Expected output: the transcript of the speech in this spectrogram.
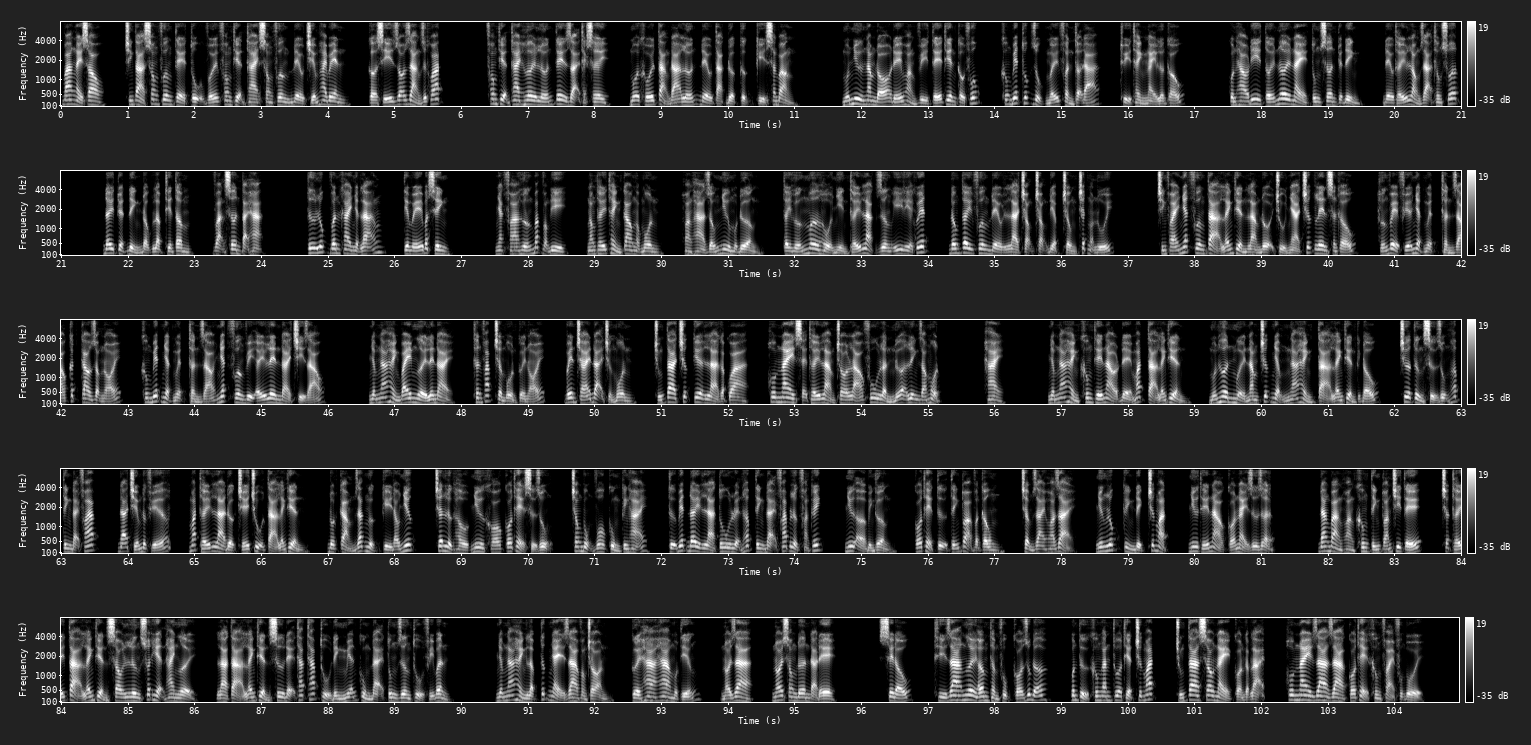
Ba ngày sau, chính tả song phương tề tụ với phong thiện thai song phương đều chiếm hai bên, cờ xí rõ ràng dứt khoát. Phong thiện thai hơi lớn tê dại thạch xây, mỗi khối tảng đá lớn đều tạc được cực kỳ săn bằng. Muốn như năm đó đế hoàng vì tế thiên cầu phúc, không biết thúc giục mấy phần thợ đá, thủy thành này lớn cấu. Quần hào đi tới nơi này tung sơn tuyệt đỉnh, đều thấy lòng dạ thông suốt. Đây tuyệt đỉnh độc lập thiên tâm, vạn sơn tại hạ. Tư lúc vân khai nhật lãng, tiêm ế bất sinh. Nhạc phá hướng bắc vọng đi, ngóng thấy thành cao ngọc môn, hoàng hà giống như một đường, tây hướng mơ hồ nhìn thấy lạc dương y liệt khuyết, đông tây phương đều là trọng trọng điệp trồng chất ngọn núi. Chính phái nhất phương tả lãnh thiền làm đội chủ nhà trước lên sân khấu, hướng về phía Nhật Nguyệt Thần giáo cất cao giọng nói, không biết Nhật Nguyệt Thần giáo nhất phương vị ấy lên đài chỉ giáo. Nhậm ngã hành bay người lên đài, thân pháp trầm ổn cười nói, bên trái đại trưởng môn, chúng ta trước kia là gặp qua, hôm nay sẽ thấy làm cho lão phu lần nữa linh giáo một. Hai. Nhậm ngã hành không thế nào để mắt tả lãnh thiền, muốn hơn 10 năm trước nhậm ngã hành tả lãnh thiền kịch đấu, chưa từng sử dụng hấp tinh đại pháp, đã chiếm được phía, mắt thấy là được chế trụ tả lãnh thiền, đột cảm giác ngực kỳ đau nhức, chân lực hầu như khó có thể sử dụng, trong bụng vô cùng kinh hãi, tự biết đây là tu luyện hấp tinh đại pháp lực phản kích, như ở bình thường, có thể tự tính tọa vận công, chậm rãi hóa giải, nhưng lúc kinh địch trước mặt, như thế nào có nảy dư dật. Đang bàng hoàng không tính toán chi tế, chợt thấy tả lãnh thiền sau lưng xuất hiện hai người, là tả lãnh thiền sư đệ thác tháp thủ đình miễn cùng đại tung dương thủ phí bân. Nhậm ngã hành lập tức nhảy ra vòng tròn, cười ha ha một tiếng, nói ra, nói xong đơn đả đê. Xê đấu, thì ra ngươi âm thầm phục có giúp đỡ, quân tử không ăn thua thiệt trước mắt, chúng ta sau này còn gặp lại, hôm nay ra ra có thể không phải phục bồi.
